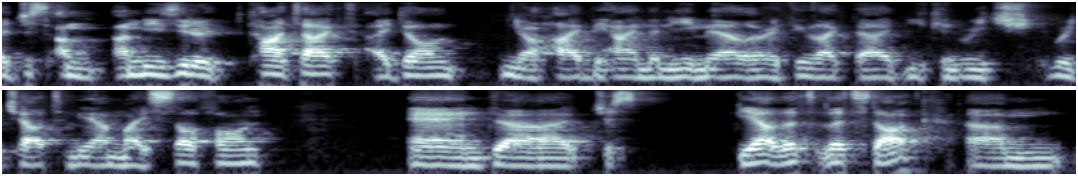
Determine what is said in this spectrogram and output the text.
I just I'm, I'm easy to contact. I don't you know hide behind an email or anything like that. You can reach reach out to me on my cell phone. And uh, just yeah let's let's talk. Um,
